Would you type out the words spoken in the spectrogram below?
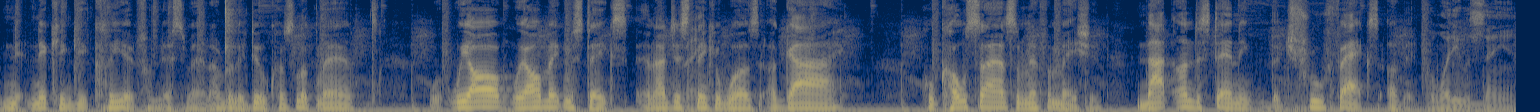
Nick Nick can get cleared from this, man. I really do. Cause look, man, we all we all make mistakes, and I just think it was a guy who co-signed some information, not understanding the true facts of it, For what he was saying.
